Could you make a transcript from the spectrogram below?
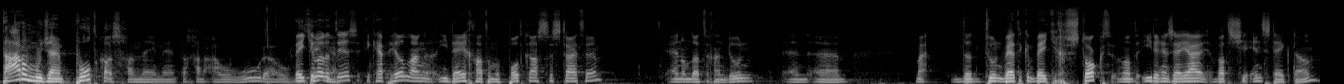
Daarom moet jij een podcast gaan nemen en te gaan ouwe hoeren over Weet je wat het is? Ik heb heel lang een idee gehad om een podcast te starten. En om dat te gaan doen. En, ehm, maar dat, toen werd ik een beetje gestokt. Want iedereen zei, ja, wat is je insteek dan?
